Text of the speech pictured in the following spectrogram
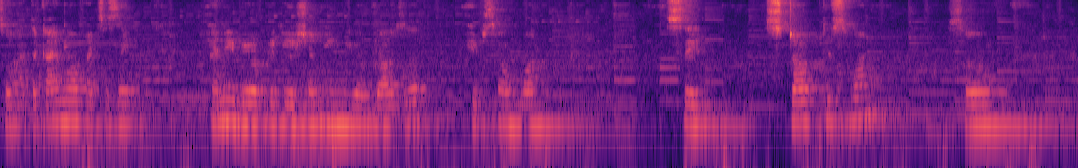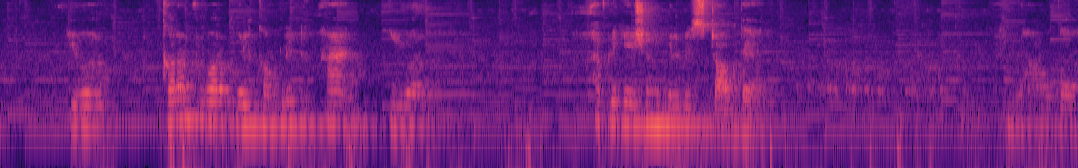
so at the time of accessing any web application in your browser if someone said stop this one so your current work will complete and your application will be stopped there. Now the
